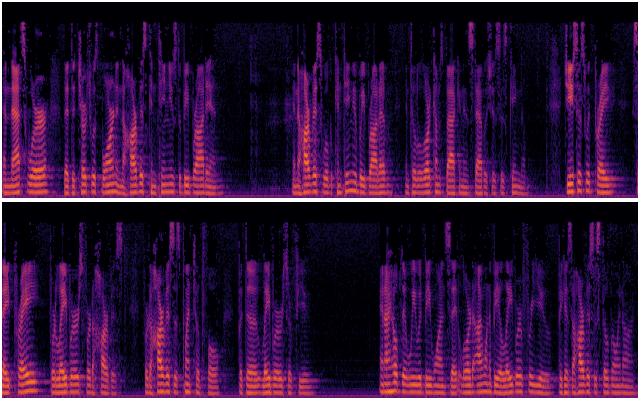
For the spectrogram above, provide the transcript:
And that's where that the church was born and the harvest continues to be brought in. And the harvest will continue to be brought in until the Lord comes back and establishes his kingdom. Jesus would pray, say, Pray for laborers for the harvest. For the harvest is plentiful, but the laborers are few. And I hope that we would be ones that, Lord, I want to be a laborer for you because the harvest is still going on.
